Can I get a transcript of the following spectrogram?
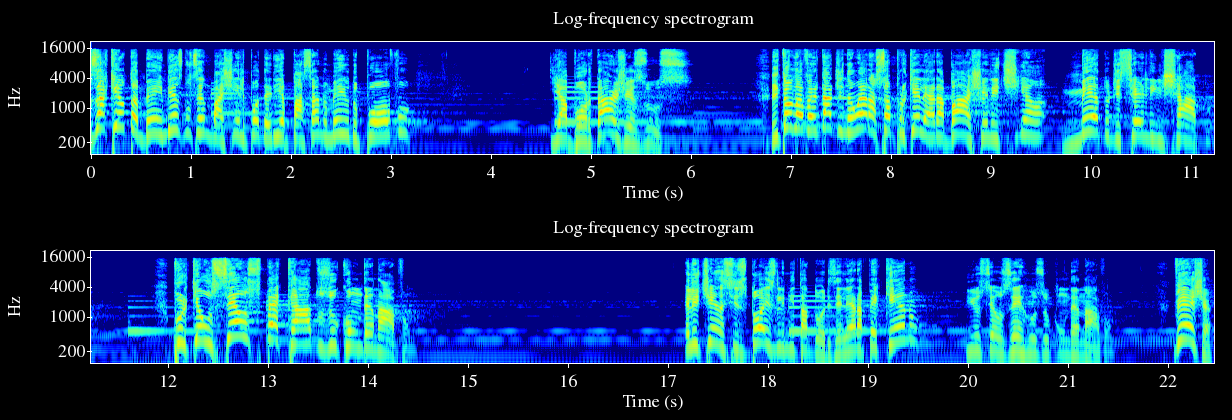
Zaqueu também, mesmo sendo baixinho, ele poderia passar no meio do povo e abordar Jesus. Então, na verdade, não era só porque ele era baixo, ele tinha medo de ser linchado, porque os seus pecados o condenavam. Ele tinha esses dois limitadores, ele era pequeno e os seus erros o condenavam. Veja,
